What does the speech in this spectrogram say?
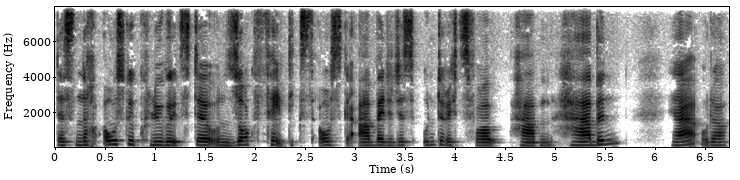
das noch ausgeklügelste und sorgfältigst ausgearbeitetes Unterrichtsvorhaben haben, ja, oder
